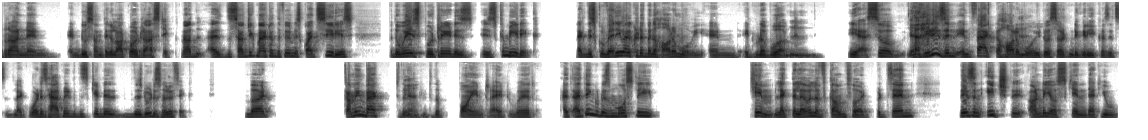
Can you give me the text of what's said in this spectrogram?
run and, and do something a lot more drastic. Now, as the subject matter of the film is quite serious, but the way it's portrayed is is comedic. Like this could very well could have been a horror movie and it would have worked. Hmm. Yeah, so Yeah. it is in, in fact a horror movie to a certain degree because it's like what is happening to this kid? Is, this dude is horrific. But coming back to the Yeah. to the point, right, where I, I think it was mostly him, like the level of comfort, but then there's an itch under your skin that you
